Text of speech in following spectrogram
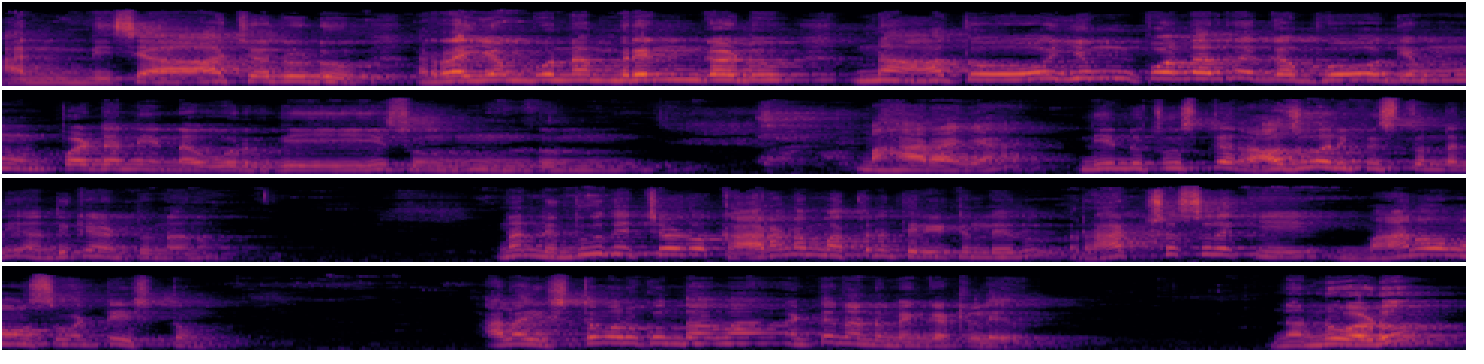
అన్ని శాచరుడు రయంబున మృంగడు నాతో ఇంపొనరగ భోగింపడని నవుర్వీసుండు మహారాజా నిన్ను చూస్తే రాజు అనిపిస్తున్నది అందుకే అంటున్నాను. నన్ను ఎందుకు తెచ్చాడో కారణం మాత్రం తెలియటం లేదు. రాక్షసులకి మానవ మాంసం అంటే ఇష్టం. అలా ఇష్టం అనుకుందామా అంటే నన్ను మింగట్లేదు. నన్ను వాడు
